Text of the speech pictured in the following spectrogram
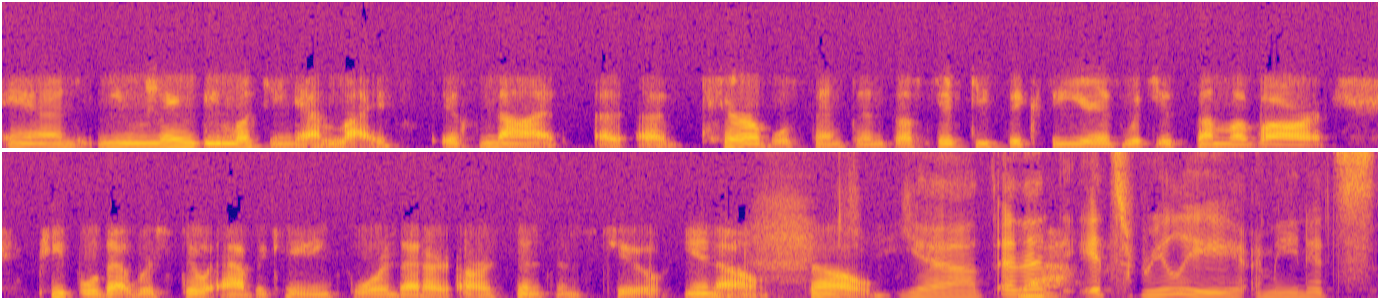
and you may be looking at life, if not a, a terrible sentence of 50, 60 years, which is some of our people that we're still advocating for that are, are sentenced to, you know. So yeah, and yeah. it's really, I mean, it's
